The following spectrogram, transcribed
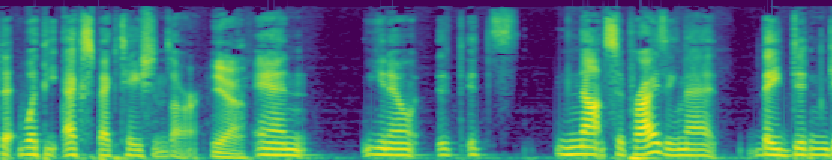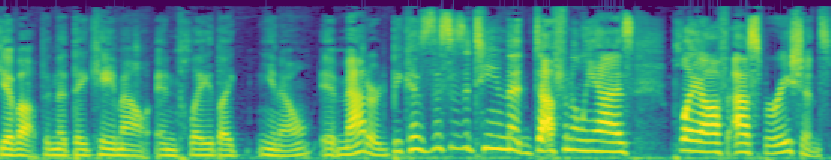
that what the expectations are. Yeah. And, you know, it, it's not surprising that they didn't give up and that they came out and played like, you know, it mattered because this is a team that definitely has playoff aspirations.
